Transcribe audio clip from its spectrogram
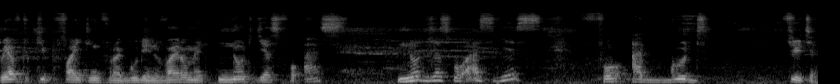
We have to keep fighting for a good environment, not just for us, not just for us, yes, for a good future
